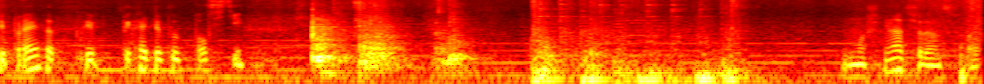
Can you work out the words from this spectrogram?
Ты про этот? Ты, ты хотел тут ползти? Может, не надо сюда наступать?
